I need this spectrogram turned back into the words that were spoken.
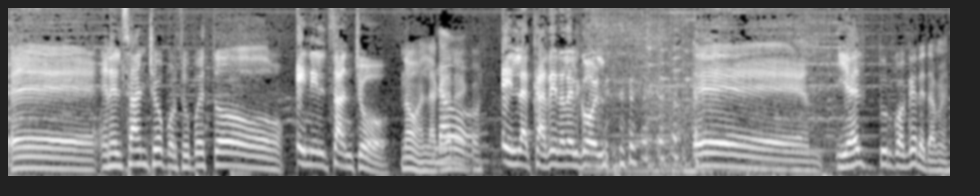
Eh, en el Sancho, por supuesto. En el Sancho. No, en la No. cadena del gol. En la cadena del gol. Eh, y el Turco Aquere también.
